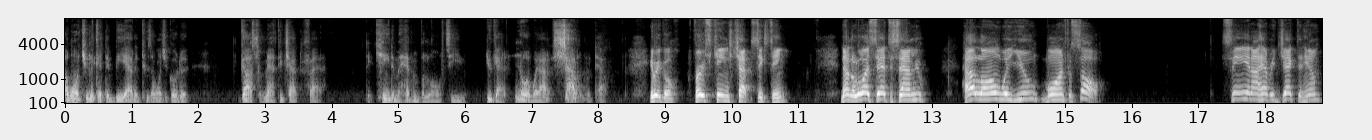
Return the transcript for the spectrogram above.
I want you to look at the Beatitudes. I want you to go to Gospel Matthew chapter 5. The kingdom of heaven belongs to you. You got to know it without a shadow of a doubt. Here we go. First Kings chapter 16. Now the Lord said to Samuel, How long will you mourn for Saul? Seeing I have rejected him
